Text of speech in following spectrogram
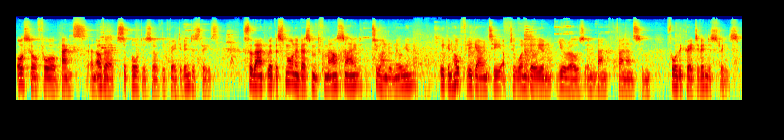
also for banks and other supporters of the creative industries, so that with a small investment from our side, 200 million, we can hopefully guarantee up to 1 billion euros in bank financing for the creative industries.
